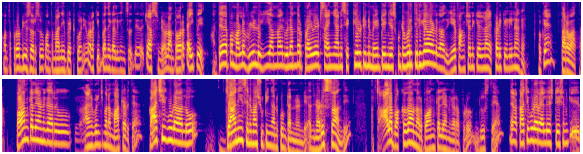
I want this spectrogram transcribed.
కొంత ప్రొడ్యూసర్స్ కొంత మనీ పెట్టుకొని వాళ్ళకి ఇబ్బంది కలిగించొద్దు ఏదో చేస్తుండేవాళ్ళు. అంతవరకు అయిపోయేది. అంతే తప్ప మళ్ళీ వీళ్ళు ఈ అమ్మాయిలు వీళ్ళందరూ ప్రైవేట్ సైన్యాన్ని సెక్యూరిటీని మెయింటైన్ చేసుకుంటే ఎవరు తిరిగేవాళ్ళు కాదు. ఏ ఫంక్షన్కి వెళ్ళినా ఎక్కడికి వెళ్ళినా కానీ ఓకే? తర్వాత. పవన్ కళ్యాణ్ గారు ఆయన గురించి మనం మాట్లాడితే కాచిగూడలో జానీ సినిమా షూటింగ్ అనుకుంటానండి. అది నడుస్తోంది. చాలా బక్కగా ఉన్నారు పవన్ కళ్యాణ్ గారు అప్పుడు. చూస్తే నేను కాచిగూడ రైల్వే స్టేషన్కి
